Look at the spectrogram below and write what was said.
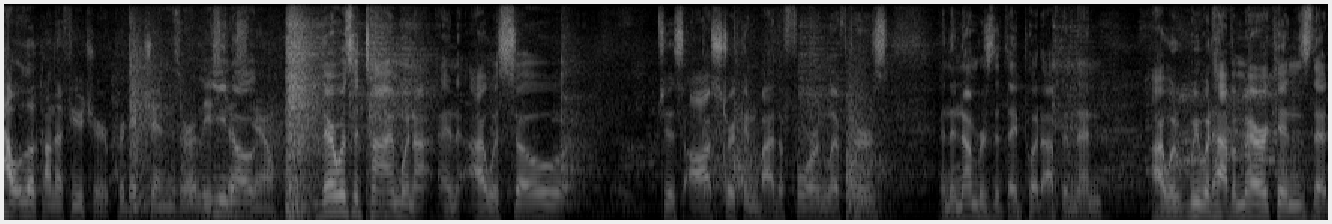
outlook on the future, predictions, or at least You just know, you know, there was a time when I and I was so just awe-stricken by the foreign lifters and the numbers that they put up, and then I would we would have Americans that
